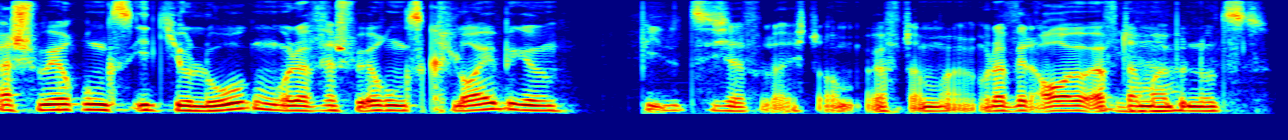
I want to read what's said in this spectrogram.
Verschwörungsideologen oder Verschwörungsgläubige bietet sich ja vielleicht auch öfter mal oder wird auch öfter ja. mal benutzt.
